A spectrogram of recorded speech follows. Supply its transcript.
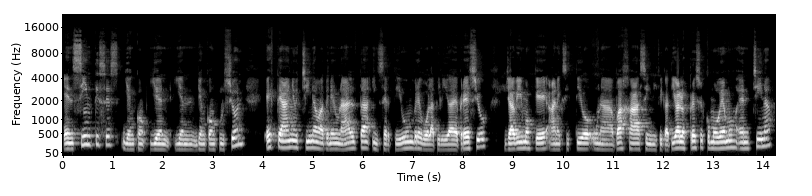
En síntesis y en, y en, y en, conclusión, este año China va a tener una alta incertidumbre, volatilidad de precios. Ya vimos que han existido una baja significativa en los precios, como vemos en China,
